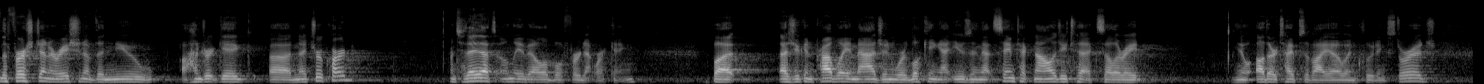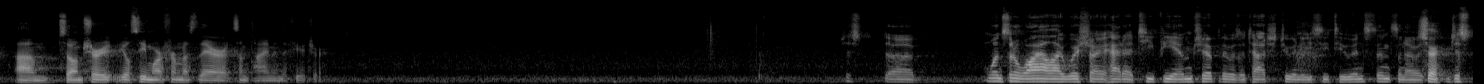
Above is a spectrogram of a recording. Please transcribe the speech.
the first generation of the new 100 gig uh, Nitro card. And today that's only available for networking. But as you can probably imagine, we're looking at using that same technology to accelerate you know, other types of I.O., including storage. Um, so I'm sure you'll see more from us there at some time in the future. Just uh, once in a while, I wish I had a TPM chip that was attached to an EC2 instance, and I was sure. just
